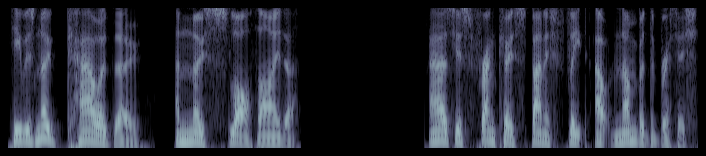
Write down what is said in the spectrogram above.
He was no coward, though, and no sloth either. As his Franco Spanish fleet outnumbered the British,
